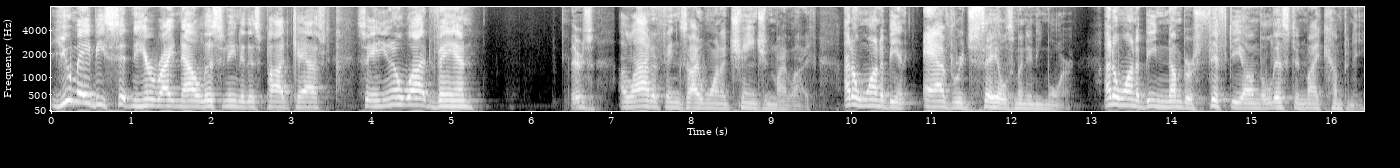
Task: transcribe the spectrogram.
you may be sitting here right now listening to this podcast saying, You know what, Van? There's a lot of things I want to change in my life. I don't want to be an average salesman anymore. I don't want to be number 50 on the list in my company.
